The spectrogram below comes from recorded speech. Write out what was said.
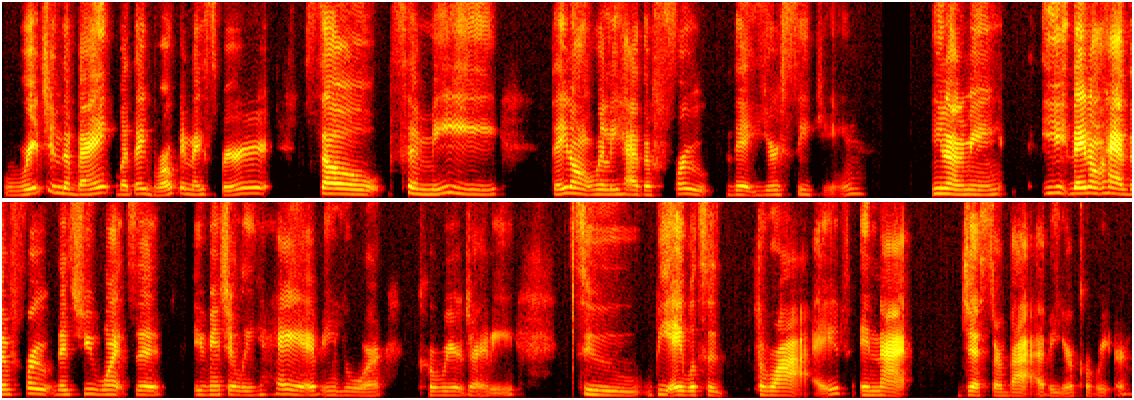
rich in the bank, but they broke in their spirit. So to me, they don't really have the fruit that you're seeking. You know what I mean? You, they don't have the fruit that you want to eventually have in your career journey to be able to thrive and not just survive in your career.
